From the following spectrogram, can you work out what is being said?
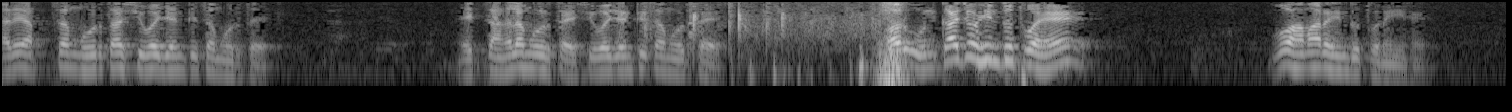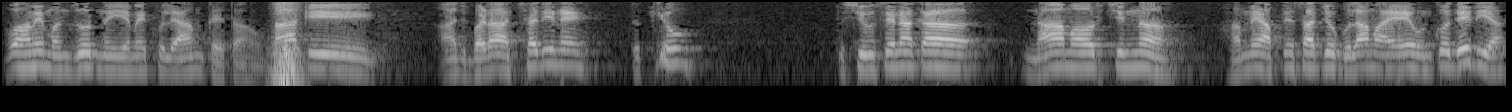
अरे आजचा मुहूर्त हा शिवजयंतीचा मुहूर्त है एक चांगला मुहूर्त है शिवजयंती मुहूर्त है और उनका जो हिंदुत्व है, वो हमारा हिंदुत्व नहीं है. वो हमें मंजूर नहीं है, मैं खुलेआम कहता हूँ। कहा कि आज बड़ा अच्छा दिन है तो क्यों? तो शिवसेना का नाम और चिन्ह हमने अपने साथ जो गुलाम आए हैं, उनको दे दिया।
